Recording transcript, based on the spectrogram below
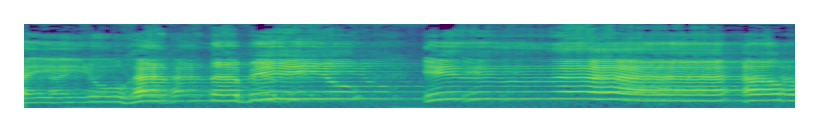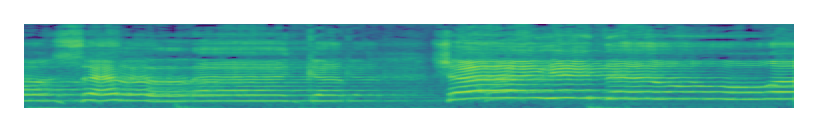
আইয়ুহান নাবিয়্যু ইন্না আরসালনাকা শাহিদান ওয়া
